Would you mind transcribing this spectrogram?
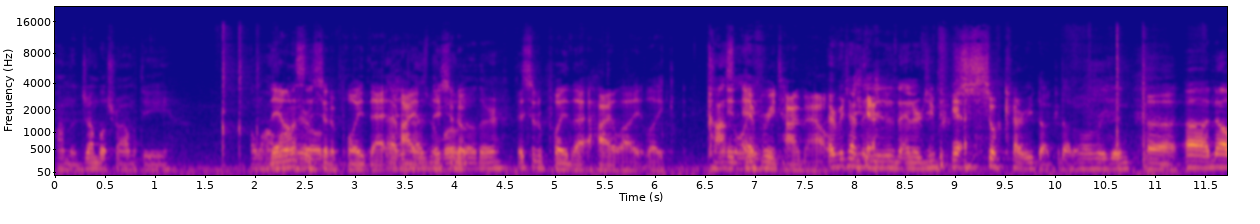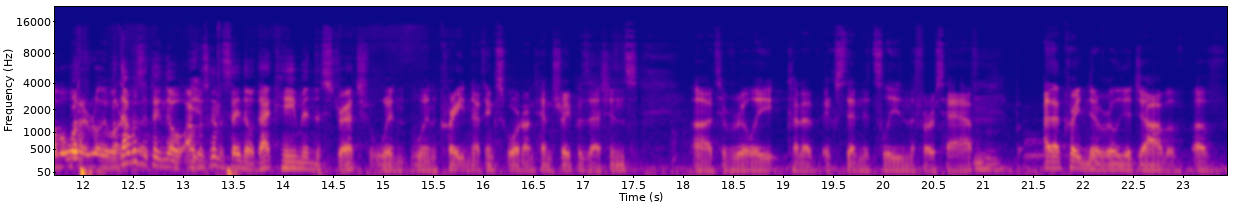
on the jumbotron with the. Omaha They World honestly Herald should have played that. High, they should logo have. there. They should have played that highlight like Constantly. every timeout. Every time they Yeah. needed an energy boost, Yeah. show Khyri dunking on him over again. Uh, Uh, no, but what I really But that was to- the thing, though. I Yeah. was going to say though that came in the stretch when when Creighton I think scored on ten straight possessions uh, to really kind of extend its lead in the first half. Mm-hmm. I thought Creighton did a really good job of of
